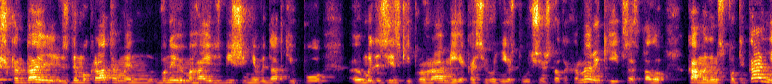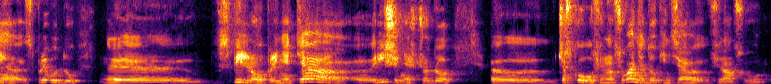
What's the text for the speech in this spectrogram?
шкандаль з демократами. Вони вимагають збільшення видатків по медицинській програмі, яка сьогодні є в Сполучених Штатах Америки, і це стало каменем спотикання з приводу е, спільного прийняття рішення щодо часткового фінансування до кінця фінансового року.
